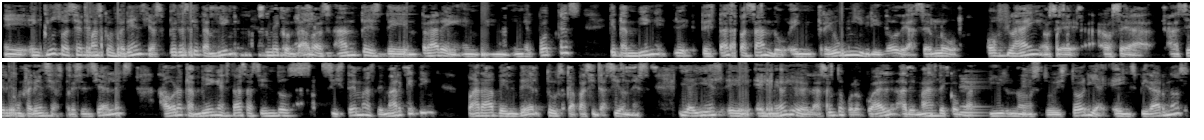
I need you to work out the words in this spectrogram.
eh, incluso hacer más conferencias, pero es que también me contabas antes de entrar en, el podcast que también eh, te estás pasando entre un híbrido de hacerlo offline, o sea, o sea, hacer conferencias presenciales, ahora también estás haciendo sistemas de marketing para vender tus capacitaciones. Y ahí es eh, el meollo del asunto, por lo cual, además de compartirnos tu historia e inspirarnos,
